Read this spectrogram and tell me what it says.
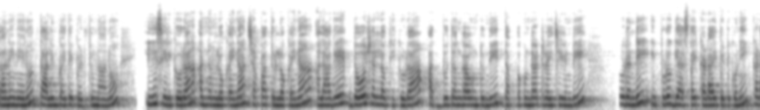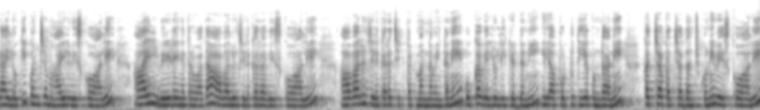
కానీ నేను తాలింపు అయితే పెడుతున్నాను. ఈ సిరికూర అన్నంలోకైనా చపాతుల్లోకైనా అలాగే దోశల్లోకి కూడా అద్భుతంగా ఉంటుంది. తప్పకుండా ట్రై చేయండి. చూడండి ఇప్పుడు గ్యాస్పై కడాయి పెట్టుకొని కడాయిలోకి కొంచెం ఆయిల్ వేసుకోవాలి. ఆయిల్ వేడైన తర్వాత ఆవాలు జీలకర్ర వేసుకోవాలి. ఆవాలు జీలకర్ర చిట్పట్మన్న వెంటనే ఒక వెల్లుల్లి గడ్డని ఇలా పొట్టు తీయకుండానే కచ్చా పచ్చా దంచుకొని వేసుకోవాలి.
